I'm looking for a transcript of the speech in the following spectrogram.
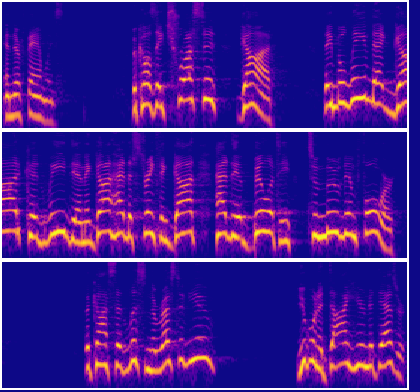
and their families. Because they trusted God. They believed that God could lead them and God had the strength and God had the ability to move them forward. But God said, listen, the rest of you, you're going to die here in the desert.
